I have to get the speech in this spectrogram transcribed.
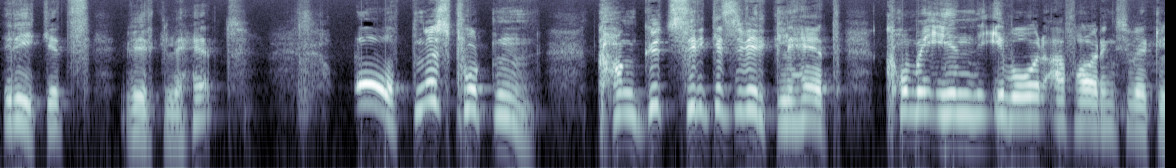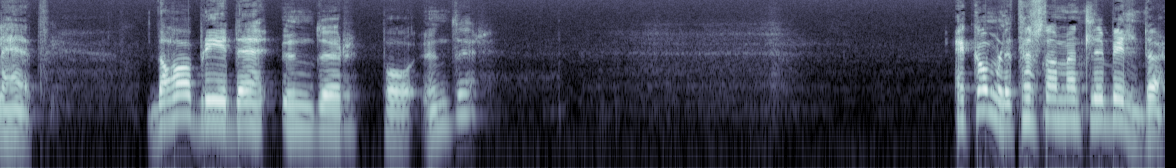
rikets virkelighet. Åpnes porten, kan Guds rikets virkelighet komme inn i vår erfaringsvirkelighet. Da blir det under på under. Et gamletestamentlig bilde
